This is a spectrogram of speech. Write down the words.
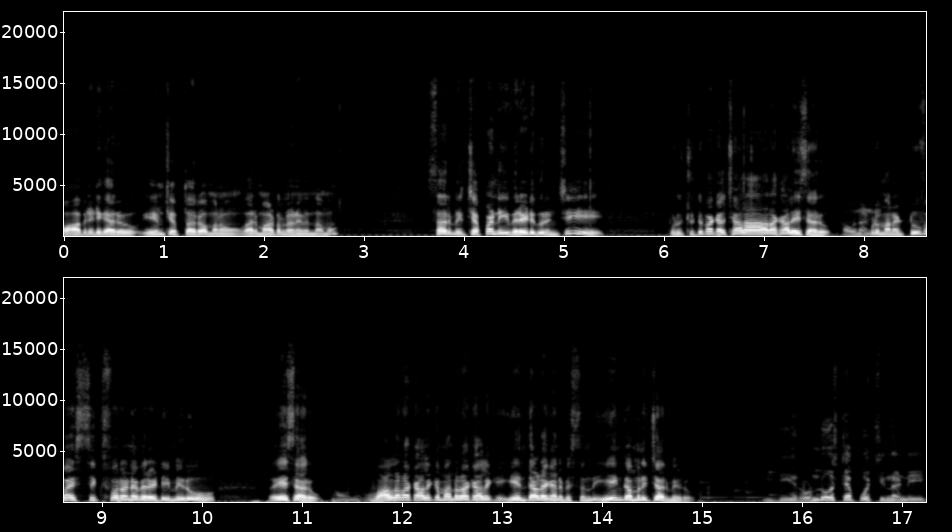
పాపిరెడ్డి గారు ఏం చెప్తారో మనం వారి మాటల్లోనే విందాము. సార్ మీరు చెప్పండి ఈ వెరైటీ గురించి. ఇప్పుడు చుట్టుపక్కల చాలా రకాలు వేశారు. ఇప్పుడు మనం టూ ఫైవ్ సిక్స్ ఫోర్ అనే వెరైటీ మీరు వేశారు. అవును. వాళ్ళ రకాలకి మన రకాలకి ఏం తేడా కనిపిస్తుంది? ఏం గమనించారు మీరు? ఇది రెండో స్టెప్ వచ్చిందండి.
